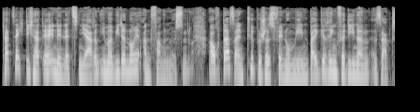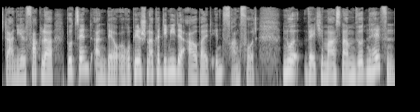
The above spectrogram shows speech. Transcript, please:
Tatsächlich hat er in den letzten Jahren immer wieder neu anfangen müssen. Auch das ein typisches Phänomen bei Geringverdienern, sagt Daniel Fackler, Dozent an der Europäischen Akademie der Arbeit in Frankfurt. Nur welche Maßnahmen würden helfen,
